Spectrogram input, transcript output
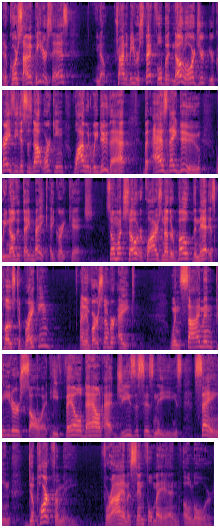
And of course, Simon Peter says, you know, trying to be respectful, but no, Lord, you're, you're crazy. This is not working. Why would we do that? But as they do, we know that they make a great catch. So much so, it requires another boat. The net is close to breaking. And in verse number eight, when Simon Peter saw it, he fell down at Jesus' knees, saying, Depart from me, for I am a sinful man, O Lord.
